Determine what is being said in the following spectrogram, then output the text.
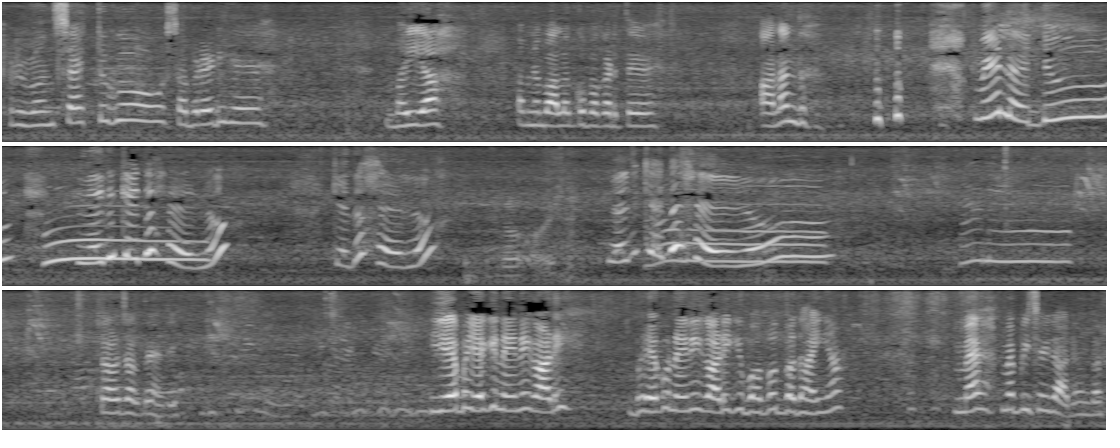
एवरीवन सेट टू गो सब रेडी है। भैया अपने बालक को पकड़ते हुए। आनंद। मैं लड्डू। लड्डू कह दो हेलो कह दो हेलो लड्डू कह दो हेलो हेलो चलो चलते हैं जी। ये भैया की नई नई गाड़ी भैया को नई नई गाड़ी की बहुत बहुत बधाइयाँ। मैं मैं पीछे ही जा रही हूँ अंदर।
